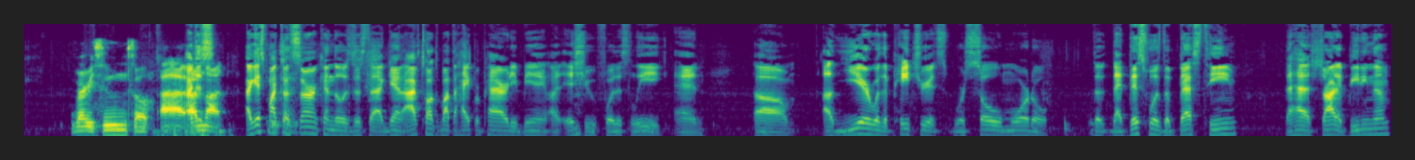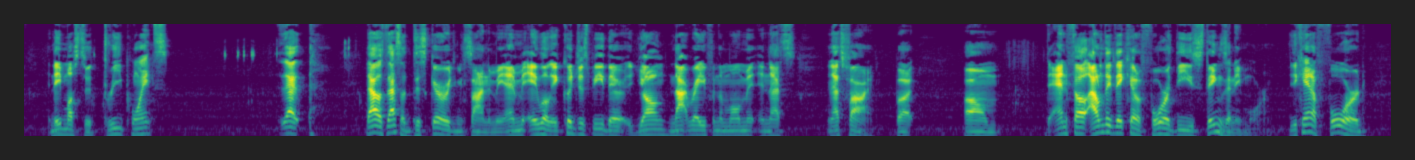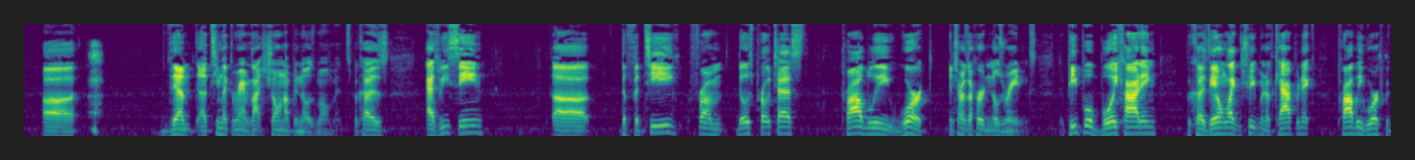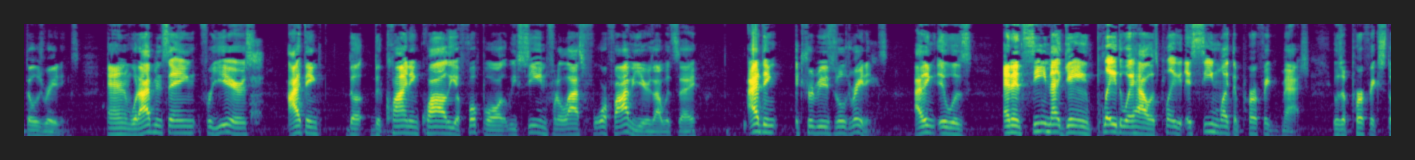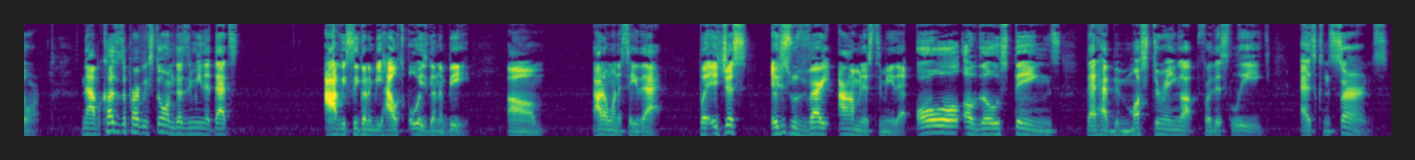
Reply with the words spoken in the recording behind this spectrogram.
very soon. So I, am not. I guess my concern, Kendall, is just that again, I've talked about the hyper parity being an issue for this league, and um, a year where the Patriots were so mortal the, that this was the best team that had a shot at beating them, and they mustered three points. That that was that's a discouraging sign to me. And hey, look, it could just be they're young, not ready for the moment, and that's and that's fine. But um, the NFL, I don't think they can afford these things anymore. You can't afford uh, them a team like the Rams not showing up in those moments because, as we've seen, uh, the fatigue from those protests probably worked in terms of hurting those ratings. The people boycotting because they don't like the treatment of Kaepernick probably worked with those ratings. And what I've been saying for years, I think the declining quality of football that we've seen for the last four or five years, I would say, I think attributed to those ratings. I think it was, and then seeing that game played the way how it was played, it seemed like the perfect match. It was a perfect storm. Now, because it's a perfect storm, doesn't mean that that's obviously going to be how it's always going to be. Um, I don't want to say that, but it's just it just was very ominous to me that all of those things that have been mustering up for this league as concerns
